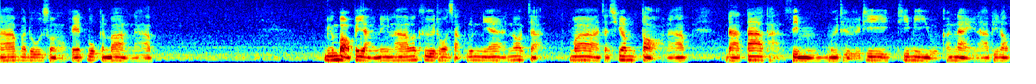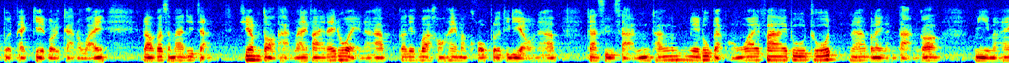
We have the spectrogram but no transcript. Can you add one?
นะครับมาดูส่วนของ Facebook กันบ้างนะครับลืมบอกไปอย่างหนึ่งนะครับก็คือโทรศัพท์รุ่นนี้นอกจากว่าจะเชื่อมต่อนะครับ Data ผ่านซิมมือถือที่ที่มีอยู่ข้างในนะครับ ที่เราเปิดแพ็กเกจบริการเอาไว้ เราก็สามารถที่จะเชื่อมต่อผ่าน Wi-Fi ได้ด้วยนะครับ ก็เรียกว่าเขาให้มาครบเลยทีเดียวนะครับ การสื่อสารทั้งในรูปแบบของ Wi-Fi Bluetooth นะครับอะไรต่างๆ ก็มีมาให้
